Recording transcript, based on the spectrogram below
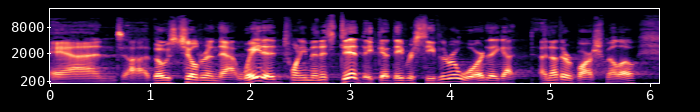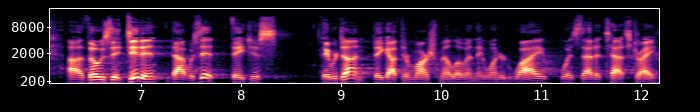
And uh, those children that waited 20 minutes did. They, get, they received the reward. They got another marshmallow. Uh, those that didn't, that was it. They just, they were done. They got their marshmallow and they wondered why was that a test, right?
